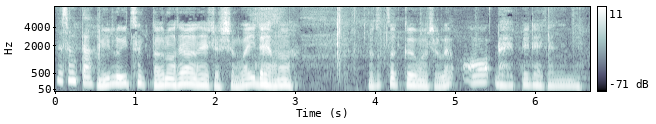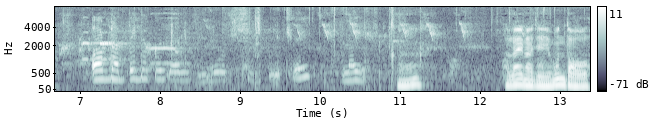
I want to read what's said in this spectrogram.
lư sang tờ ní lư ít sang tờ nó thế là thế, chỉ sừng lấy đều nó nó rất rất cơ mà chỉ lấy ó đây bê đây cái gì nhỉ? ó đây bê đây cái gì này lấy à hôm nay nó chỉ muốn tàu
